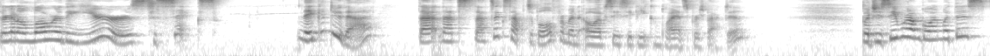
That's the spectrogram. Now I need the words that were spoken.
they're going to lower the years to six. They can do that. That that's that's acceptable from an OFCCP compliance perspective. But you see where I'm going with this?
